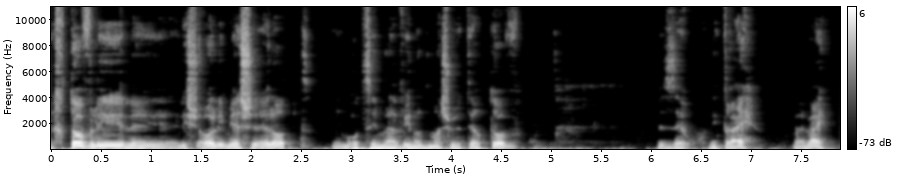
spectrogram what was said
לכתוב לי, לשאול אם יש שאלות, אם רוצים להבין עוד משהו יותר טוב. וזהו, נתראה. ביי ביי.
